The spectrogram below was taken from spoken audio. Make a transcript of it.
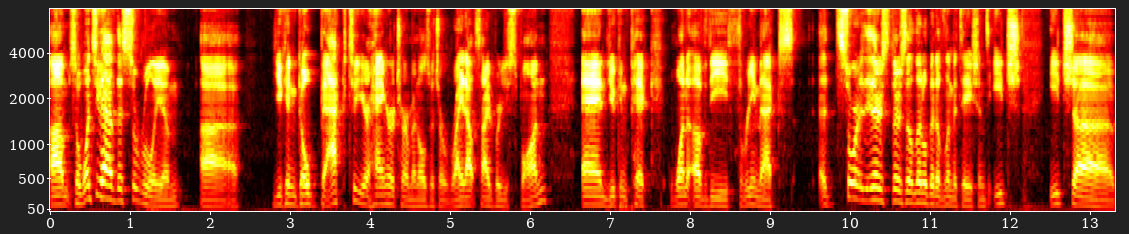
Um, so once you have this ceruleum, uh, you can go back to your hangar terminals, which are right outside where you spawn, and you can pick one of the three mechs. Uh, sort of, there's there's a little bit of limitations. Each each uh,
